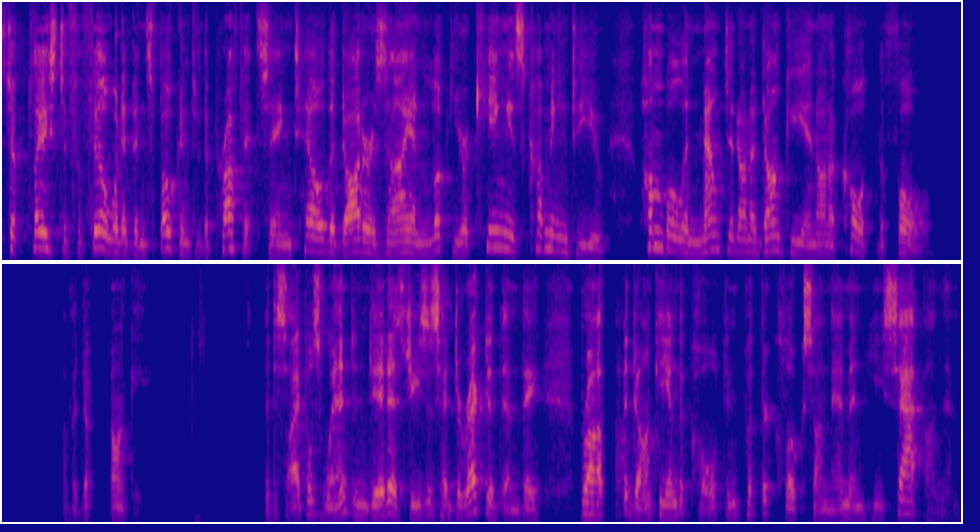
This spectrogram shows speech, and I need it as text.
took place to fulfill what had been spoken through the prophet, saying, Tell the daughter Zion, look, your king is coming to you, humble and mounted on a donkey and on a colt, the foal of a donkey. The disciples went and did as Jesus had directed them. They brought the donkey and the colt and put their cloaks on them, and he sat on them.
